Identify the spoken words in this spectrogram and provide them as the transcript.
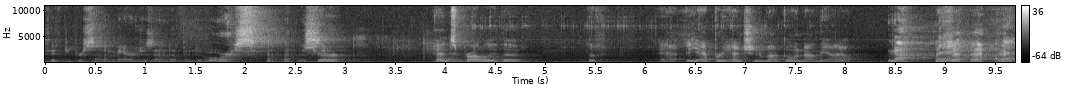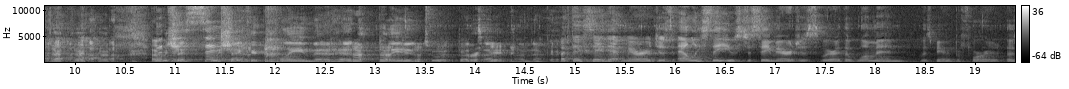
50% of marriages end up in divorce. So- Sure. Hence, probably the the apprehension about going down the aisle. I But wish they I, say- wish I could claim that had played into it, but uh, Right. I'm, I'm not going to. But they say that marriages, at least they used to say marriages where the woman was married before, are the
